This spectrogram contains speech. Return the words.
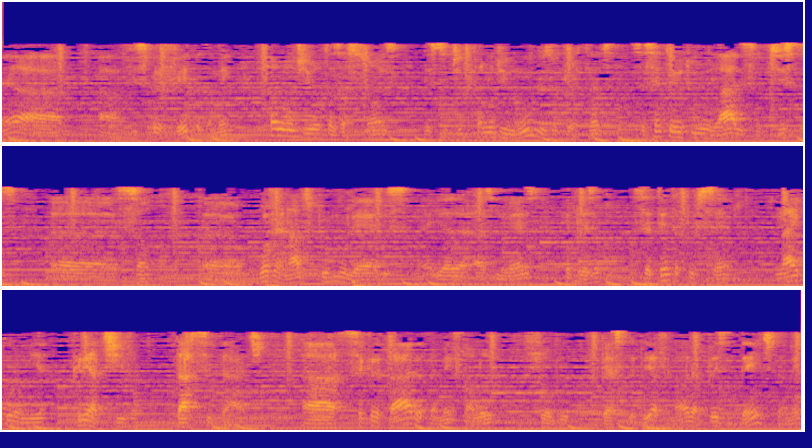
Né? A, a vice-prefeita também falou de outras ações nesse sentido, falou de números importantes, 68 mil lares santistas uh, são uh, governados por mulheres, né? e as mulheres representam 70% na economia criativa da cidade. A secretária também falou sobre o PSDB, afinal ela é presidente também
